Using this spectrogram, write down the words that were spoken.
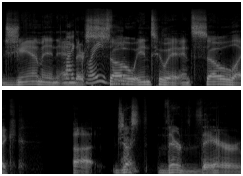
jamming and Like they're crazy. so into it and so like uh, just they're there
